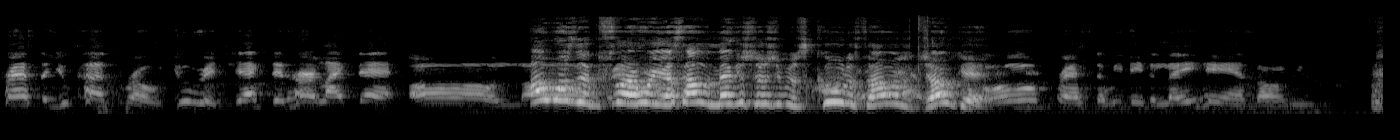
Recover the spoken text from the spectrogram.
Preston, you cutthroat. You rejected her like that. Oh, Lord. I wasn't flirting with her. Yes, I was making sure she was cool, so I was joking. Oh, Preston, we need to lay hands on you.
